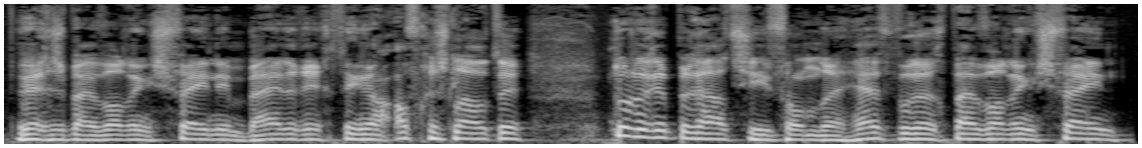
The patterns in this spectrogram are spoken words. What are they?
De weg is bij Waddingsveen in beide richtingen afgesloten door de reparatie van de hefbrug bij Waddingsveen.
